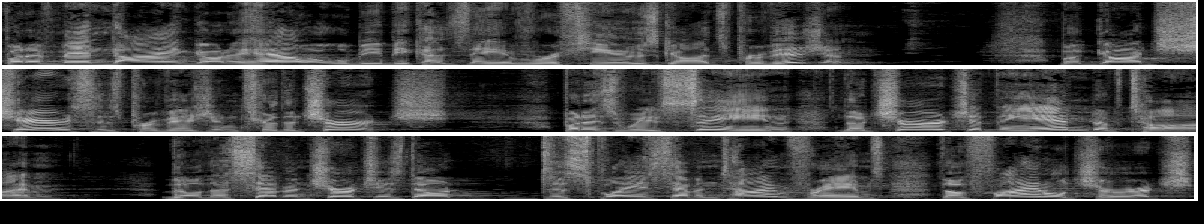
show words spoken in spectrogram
But if men die and go to hell, it will be because they have refused God's provision. But God shares his provision through the church. But as we've seen, the church at the end of time, though the seven churches don't display seven time frames, the final church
